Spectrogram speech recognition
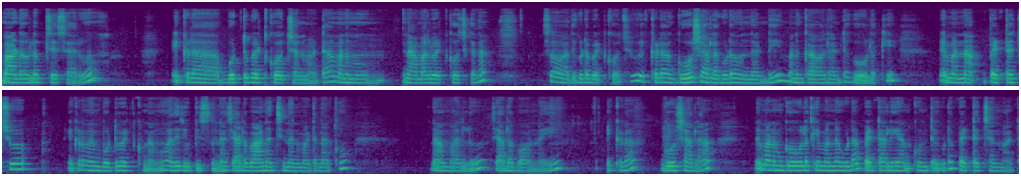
బాగా డెవలప్ చేశారు. ఇక్కడ బొట్టు పెట్టుకోవచ్చు అనమాట మనము నామాలు పెట్టుకోవచ్చు కదా. సో అది కూడా పెట్టుకోవచ్చు. ఇక్కడ గోశాల కూడా ఉందండి. మనకు కావాలంటే గోవులకి ఏమన్నా పెట్టచ్చు. ఇక్కడ మేము బొట్టు పెట్టుకున్నాము. అది చూపిస్తున్నా. చాలా బాగా నచ్చిందనమాట నాకు. నామాలు చాలా బాగున్నాయి. ఇక్కడ గోశాల. ఇది మనం గోవులకి ఏమన్నా కూడా పెట్టాలి అనుకుంటే కూడా పెట్టచ్చు అనమాట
